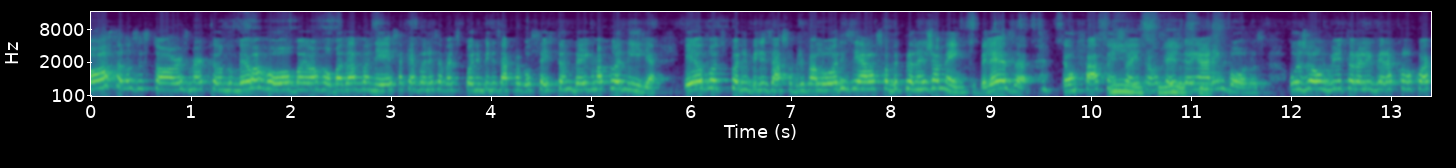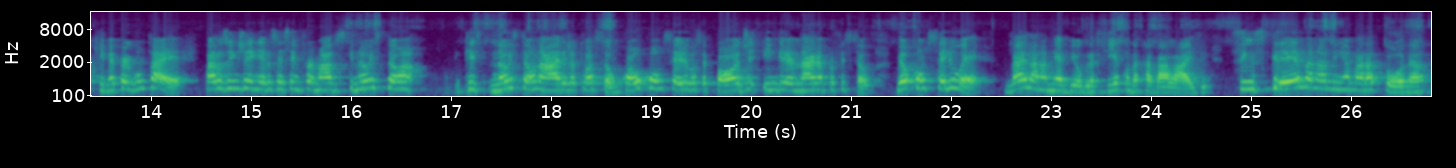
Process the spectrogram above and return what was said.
Posta nos stories marcando o meu arroba e o arroba da Vanessa, que a Vanessa vai disponibilizar para vocês também uma planilha. Eu vou disponibilizar sobre valores e ela sobre planejamento, beleza? Então façam isso, isso aí para vocês isso, ganharem isso. bônus. O João Vitor Oliveira colocou aqui. Minha pergunta é: para os engenheiros recém-formados que não estão que não estão na área de atuação, qual o conselho você pode engrenar na profissão? Meu conselho é: vai lá na minha biografia quando acabar a live, se inscreva na minha maratona,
